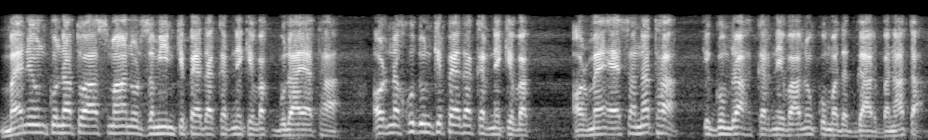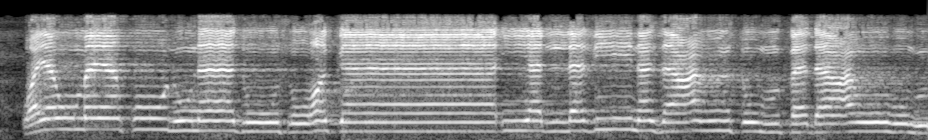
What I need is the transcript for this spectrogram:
میں نے ان کو نہ تو آسمان اور زمین کے پیدا کرنے کے وقت بلایا تھا اور نہ خود ان کے پیدا کرنے کے وقت اور میں ایسا نہ تھا کہ گمراہ کرنے والوں کو مددگار بناتا۔ ويوم يقول نادوا شركائي الذين زعمتم فدعوهم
